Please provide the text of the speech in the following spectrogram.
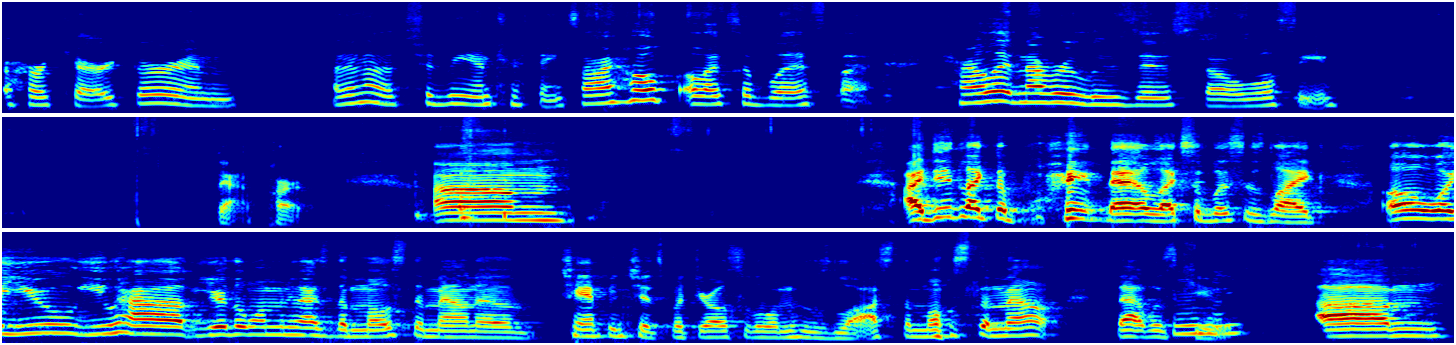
her character. And I don't know, it should be interesting. So I hope Alexa Bliss, but Charlotte never loses. So we'll see. that part. Um I did like the point that Alexa Bliss is like, oh well, you you have you're the woman who has the most amount of championships, but you're also the woman who's lost the most amount. That was cute. Um,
